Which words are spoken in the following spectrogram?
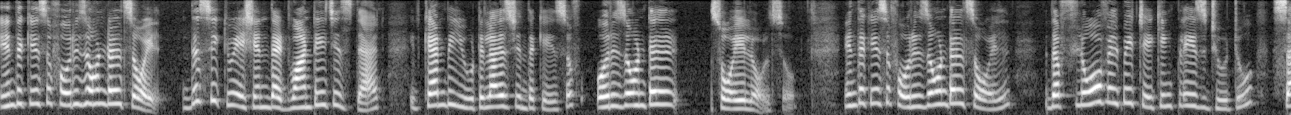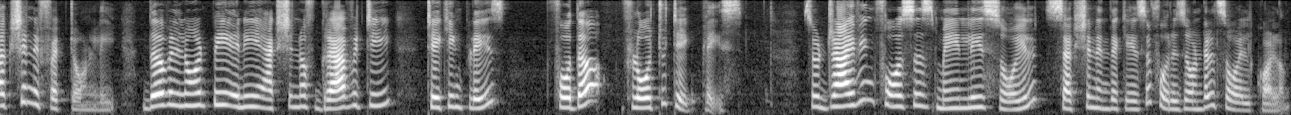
In the case of horizontal soil, this equation the advantage is that it can be utilized in the case of horizontal soil also. In the case of horizontal soil, the flow will be taking place due to suction effect only. There will not be any action of gravity taking place for the flow to take place. So, driving forces mainly soil suction in the case of horizontal soil column.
